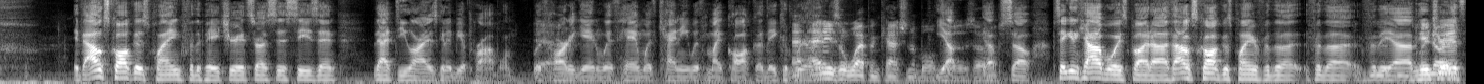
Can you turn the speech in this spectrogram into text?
if Alex Kalka is playing for the Patriots the rest of this season, that D line is going to be a problem with Yeah. Hardigan, with him, with Kenny, with Mike Kalka. They could really. and he's a weapon catching the ball Yep, too. So. yep. So I'm taking the Cowboys, but uh, if Alex Kalka is playing for the for the for the uh, Do we know Patriots,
